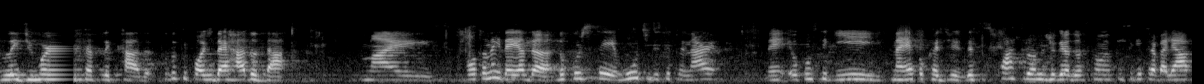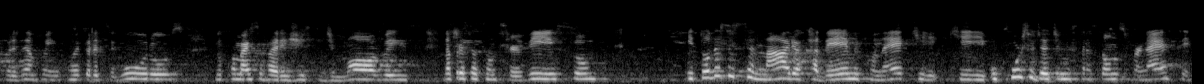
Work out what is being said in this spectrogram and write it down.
lei de Murphy aplicada. Tudo que pode dar errado, dá. Mas, voltando à ideia da, do curso ser multidisciplinar, né, eu consegui, na época de, desses quatro anos de graduação, eu consegui trabalhar, por exemplo, em corretora de seguros, no comércio varejista de imóveis, na prestação de serviço. E todo esse cenário acadêmico né, que, que o curso de administração nos fornece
